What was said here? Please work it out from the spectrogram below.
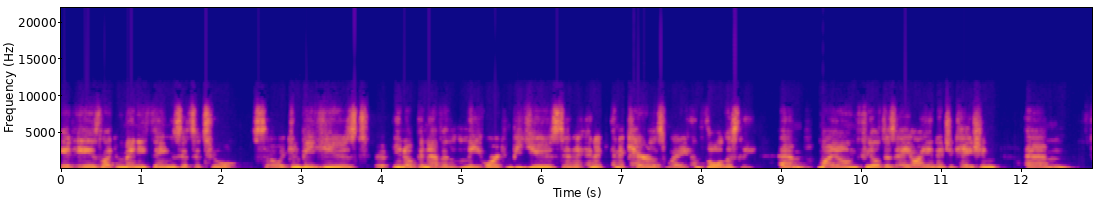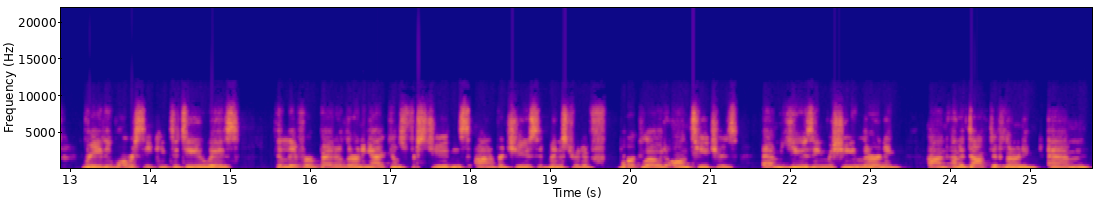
it is like many things. It's a tool. So it can be used, you know, benevolently, or it can be used in a, in a, in a careless way and thoughtlessly. Um, my own field is AI in education. Um, really, what we're seeking to do is deliver better learning outcomes for students and reduce administrative workload on teachers um, using machine learning and, and adaptive learning. Um,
